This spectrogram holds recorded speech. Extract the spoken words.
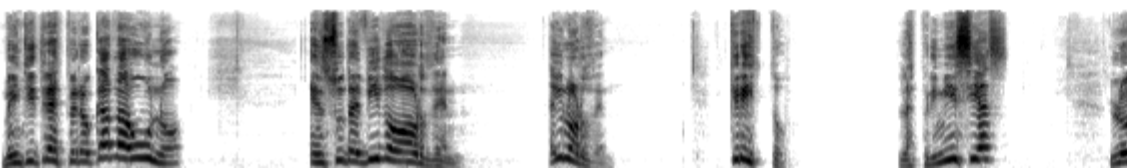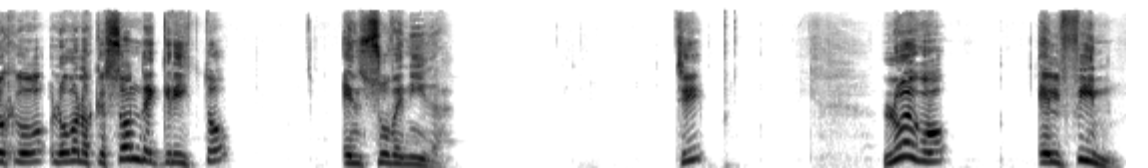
23. Pero cada uno en su debido orden. Hay un orden. Cristo, las primicias, luego, luego los que son de Cristo en su venida. ¿Sí? Luego, el fin,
